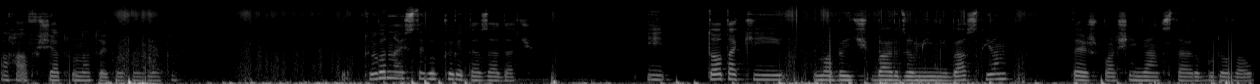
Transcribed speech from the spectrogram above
Aha, wsiadł na tego zombiaka. Trudno jest tego kryta zadać. I to taki ma być bardzo mini bastion. Też właśnie Gunstar budował.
